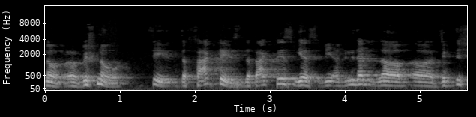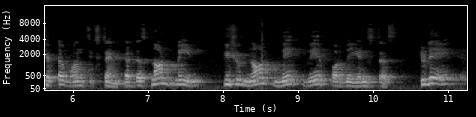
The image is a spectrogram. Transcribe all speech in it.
No, uh, Vishnu, See, the fact is, the fact is, yes, we agree that uh, uh, Jagdish Shettar won six times. That does not mean he should not make way for the youngsters. Today,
